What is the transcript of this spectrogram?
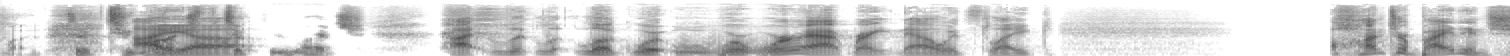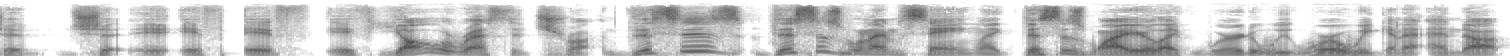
much. Took too I, much. uh, took too much. I li- li- look where where we're at right now. It's like Hunter Biden should should if if if y'all arrested Trump. This is this is what I'm saying. Like this is why you're like, where do we where are we gonna end up?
